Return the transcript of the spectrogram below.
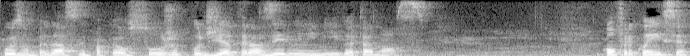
pois um pedaço de papel sujo podia trazer o inimigo até nós. Com frequência,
